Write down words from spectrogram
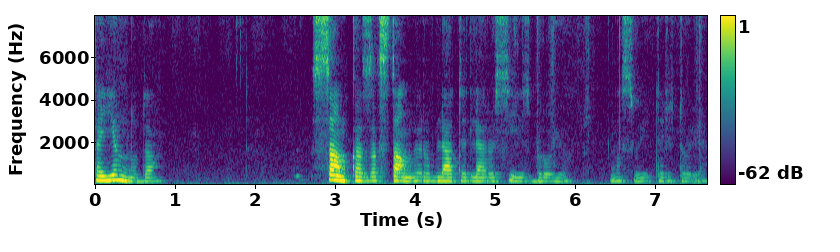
Таємно, да. Сам Казахстан виробляти для Росії зброю на своїй території.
